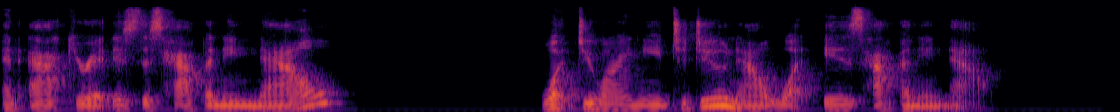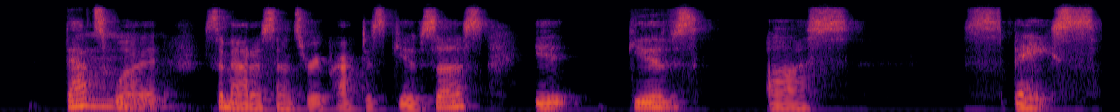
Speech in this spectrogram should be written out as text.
and accurate? Is this happening now? What do I need to do now? What is happening now? That's mm. what somatosensory practice gives us. It gives us space.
